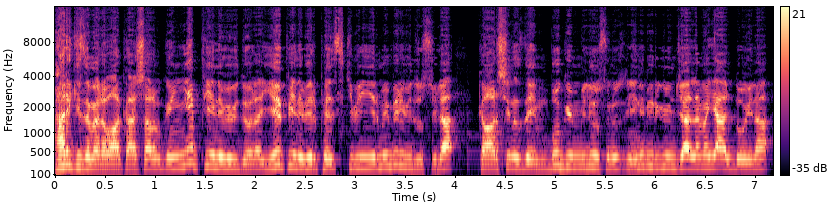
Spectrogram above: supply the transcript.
Herkese merhaba arkadaşlar. Bugün yepyeni bir videoyla, yepyeni bir PES 2021 videosuyla karşınızdayım. Bugün biliyorsunuz yeni bir güncelleme geldi oyuna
